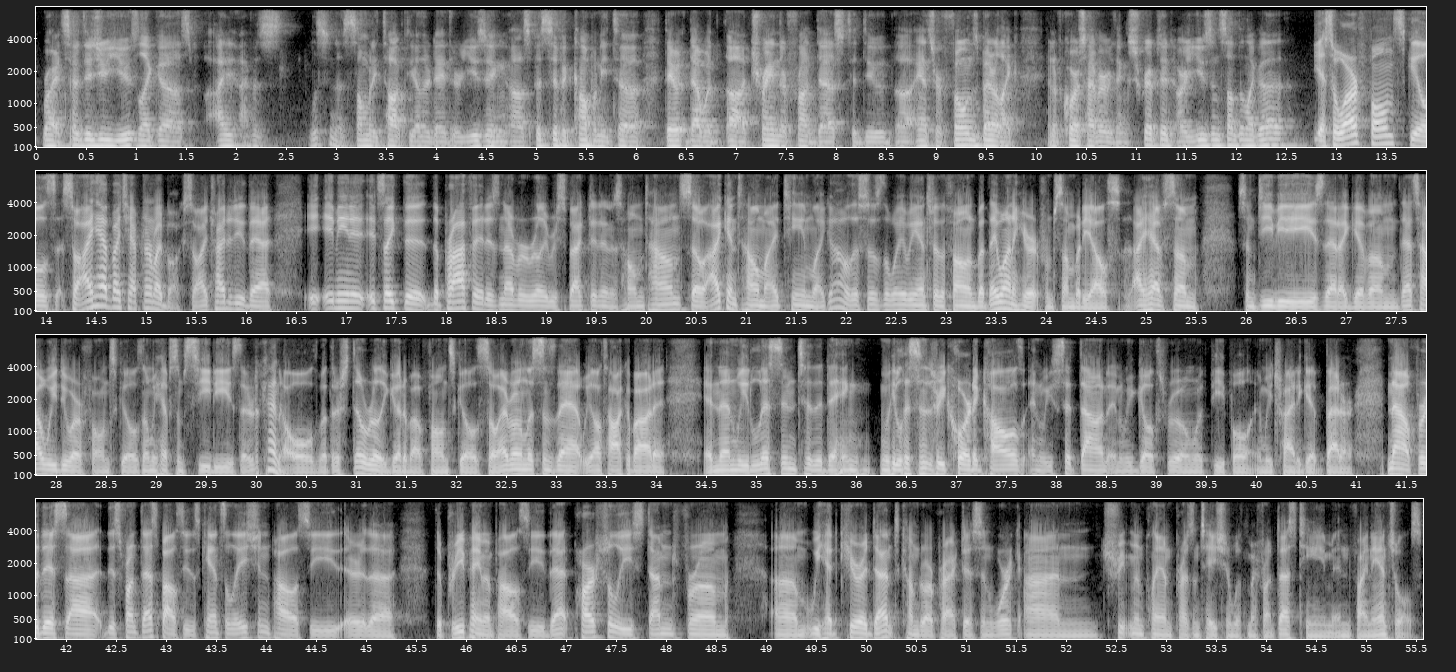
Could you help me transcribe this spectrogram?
Right. So did you use like a? I, I was listening to somebody talk the other day. They're using a specific company to they that would uh, train their front desk to do uh, answer phones better, like and of course have everything scripted. Are you using something like that? Yeah, so our phone skills. So I have my chapter in my book, so I try to do that. I, I mean, it, it's like the the prophet is never really respected in his hometown, so I can tell my team like, oh, this is the way we answer the phone, but they want to hear it from somebody else. I have some some DVDs that I give them. That's how we do our phone skills, and we have some CDs that are kind of old, but they're still really good about phone skills. So everyone listens to that. We all talk about it, and then we listen to the dang, we listen to the recorded calls, and we sit down and we go through them with people, and we try to get better. Now for this uh, this front desk policy, this cancellation policy, or the the prepayment policy, that partially stemmed from um, we had Kiera Dent come to our practice and work on treatment plan presentation with my front desk team and financials.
